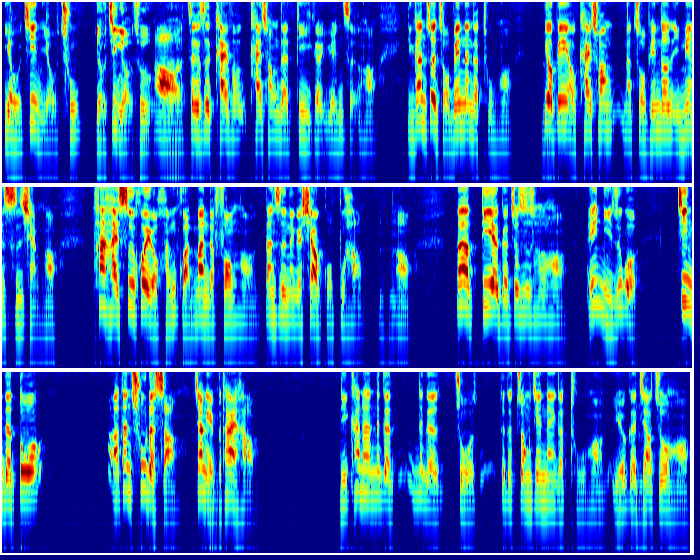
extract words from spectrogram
有进有出，有进有出哦，这个是开风开窗的第一个原则哈。你看最左边那个图哈。右边有开窗，那左边都是一面石墙哈，它还是会有很缓慢的风哈，但是那个效果不好哦。那第二个就是说哈，诶，你如果进的多啊，但出的少，这样也不太好。你看它那个那个左这个中间那个图哈，有一个叫做哈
